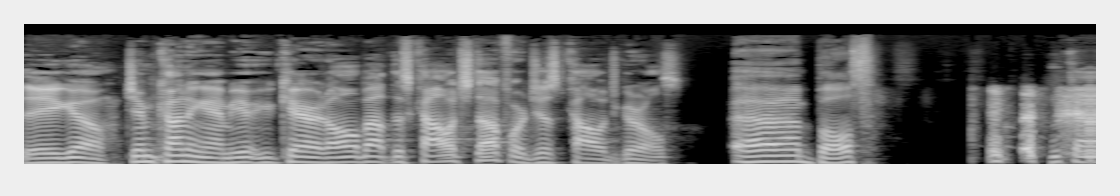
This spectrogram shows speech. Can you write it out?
there you go, Jim Cunningham. You you care at all about this college stuff or just college girls? Uh, both. Okay.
